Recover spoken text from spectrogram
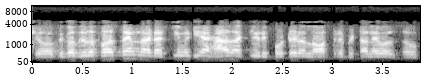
Sure, because this is the first time that HT Media has actually reported a loss at EBITDA level. So,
